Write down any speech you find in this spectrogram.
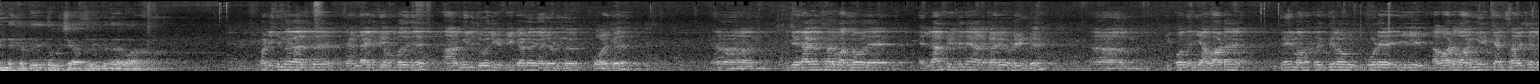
എന്റെ ഹൃദയത്തോട് ചേർത്ത് വയ്ക്കുന്ന ഒരു പഠിക്കുന്ന കാലത്ത് രണ്ടായിരത്തി ഒമ്പതിൽ ആർമിയിൽ ജോലി കിട്ടിയിട്ടാണ് ഞാൻ ഇവിടുന്ന് പോയത് വിജയരാഘവൻ സാർ പറഞ്ഞ പോലെ എല്ലാ ഫീൽഡിലെ ആൾക്കാരും ഇവിടെ ഉണ്ട്. ഇപ്പോൾ ഈ അവാർഡ് ഇത്രയും മഹത് വ്യക്തികളും കൂടെ ഈ അവാർഡ് വാങ്ങിയിരിക്കാൻ സാധിച്ചതിൽ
